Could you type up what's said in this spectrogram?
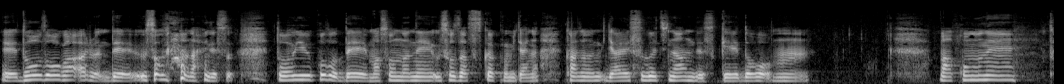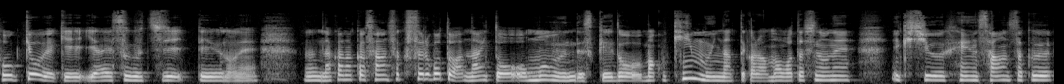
えー銅像があるんで、嘘ではないです。ということで、まあ、そんなね、嘘雑学みたいな感じの八重洲口なんですけれど、うん。まあこのね、東京駅八重洲口っていうのね、うんなかなか散策することはないと思うんですけど、まあこう勤務になってから、まあ私のね、駅周辺散策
